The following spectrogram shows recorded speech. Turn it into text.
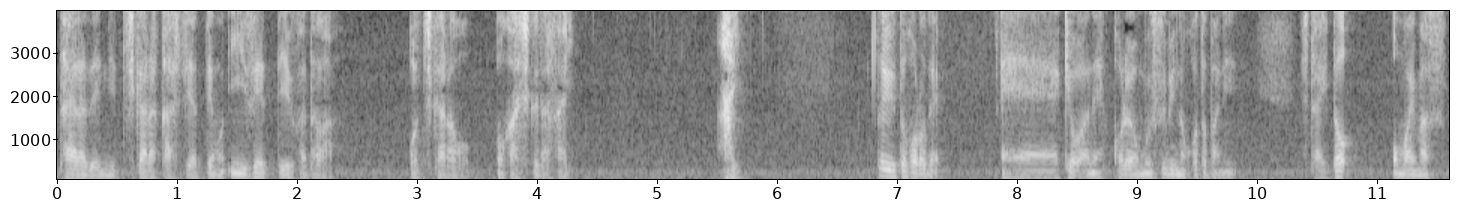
平殿に力貸してやってもいいぜっていう方は、お力をお貸しください。はい。というところで、今日はね、これを結びの言葉にしたいと思います。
